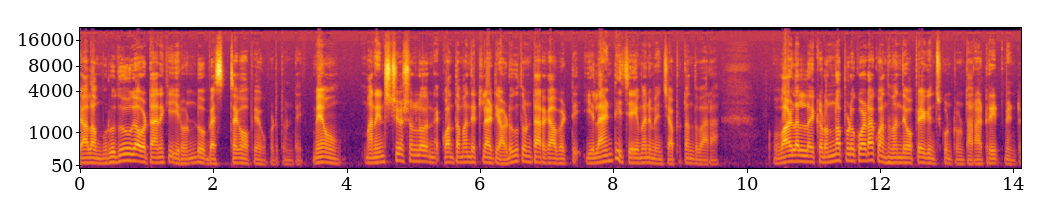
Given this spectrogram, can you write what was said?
చాలా మృదువుగా అవటానికి ఈ రెండు బెస్ట్గా ఉపయోగపడుతుంటాయి. మేము మన ఇన్స్టిట్యూషన్లో కొంతమంది ఇట్లాంటివి అడుగుతుంటారు కాబట్టి ఇలాంటివి చేయమని మేము చెప్పటం ద్వారా వాళ్ళల్లో ఇక్కడ ఉన్నప్పుడు కూడా కొంతమంది ఉపయోగించుకుంటూ ఉంటారు ఆ ట్రీట్మెంట్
